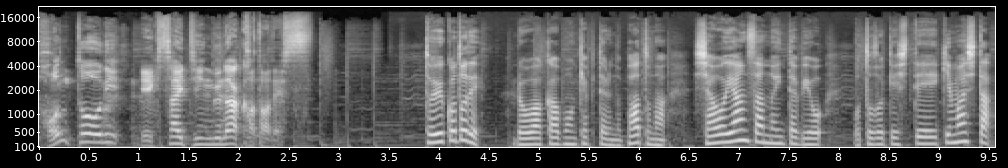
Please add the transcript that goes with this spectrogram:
本当にエキサイティングなことです。ということでローアカーボンキャピタルのパートナーシャオヤンさんのインタビューをお届けしていきました。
